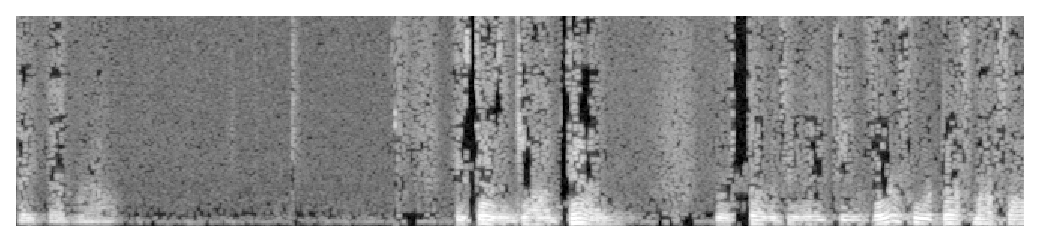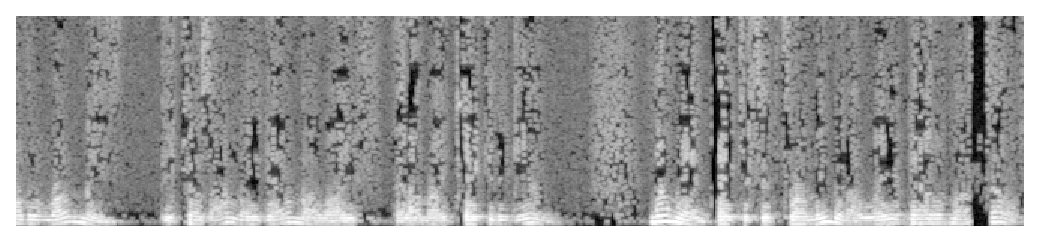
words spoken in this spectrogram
take that route. He says in John 10, verse 17, 18, Therefore doth my Father love me, because I lay down my life, that I might take it again. No man taketh it from me, but I lay it down of myself.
